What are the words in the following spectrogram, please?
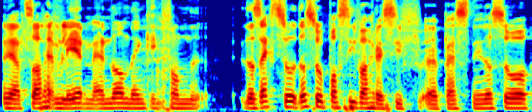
Ja, het zal hem leren. En dan denk ik van... Dat is echt zo, dat is zo passief-agressief uh, pest. Nee? Dat is zo...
